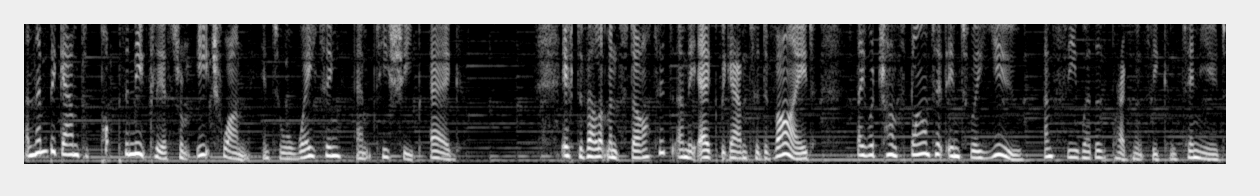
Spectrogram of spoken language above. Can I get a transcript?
and then began to pop the nucleus from each one into a waiting, empty sheep egg. If development started and the egg began to divide, they would transplant it into a ewe and see whether the pregnancy continued.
